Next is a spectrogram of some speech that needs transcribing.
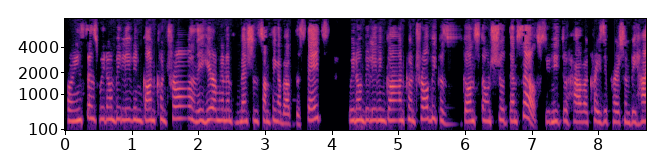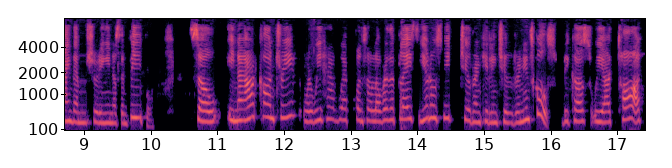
for instance, we don't believe in gun control. And here I'm going to mention something about the states. We don't believe in gun control because guns don't shoot themselves. You need to have a crazy person behind them shooting innocent people. So in our country, where we have weapons all over the place, you don't see children killing children in schools because we are taught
